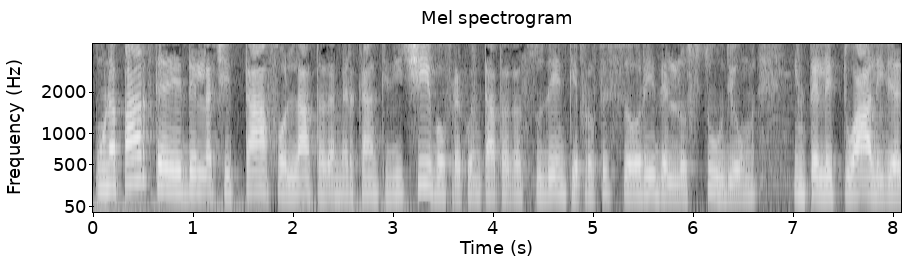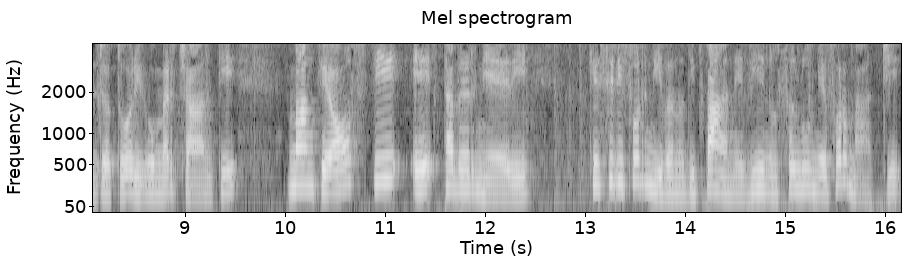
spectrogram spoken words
Una parte della città affollata da mercanti di cibo, frequentata da studenti e professori dello studium, intellettuali, viaggiatori, commercianti, ma anche osti e tavernieri, che si rifornivano di pane, vino, salumi e formaggi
